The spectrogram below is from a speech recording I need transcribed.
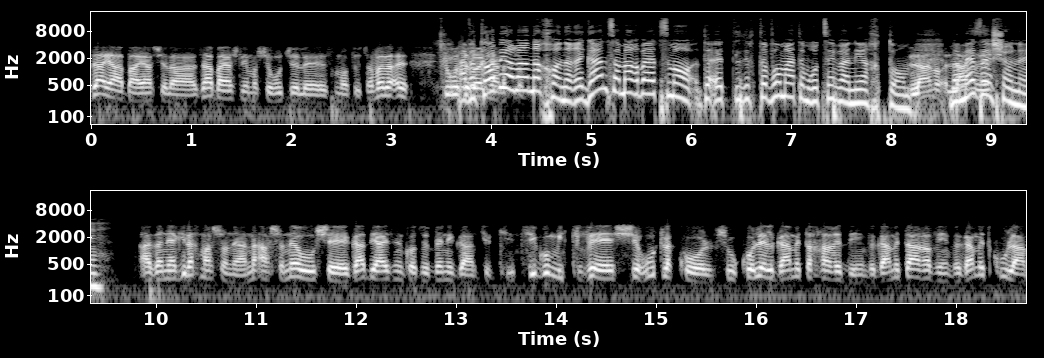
זה היה הבעיה של ה... זה הבעיה שלי עם השירות של סמוטריץ'. אבל תראו, זה לא עניין... אבל קובי אומר נכון, הרי גנץ אמר בעצמו, תכתבו מה אתם רוצים ואני אחתום. במה זה שונה? אז אני אגיד לך מה שונה. השונה הוא שגדי איזנקוט ובני גנץ הציגו מתווה שירות לכל, שהוא כולל גם את החרדים וגם את הערבים וגם את כולם,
